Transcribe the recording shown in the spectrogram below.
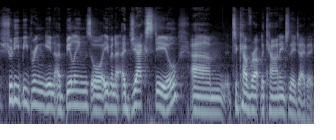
should he be bringing in a Billings or even a, Jack Steele um, to cover up the carnage there, JB?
